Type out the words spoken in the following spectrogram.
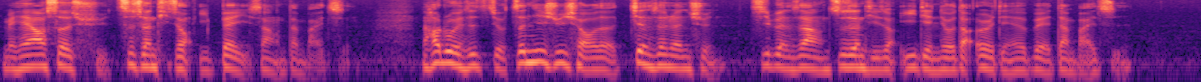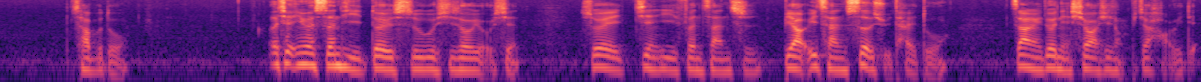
每天要摄取自身体重一倍以上的蛋白质。然后如果你是有增肌需求的健身人群，基本上自身体重一点六到二点二倍的蛋白质差不多。而且因为身体对食物吸收有限，所以建议分餐吃，不要一餐摄取太多，这样也对你消化系统比较好一点。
